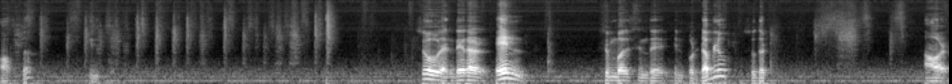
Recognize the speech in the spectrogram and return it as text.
of the input. So, and there are n symbols in the input W. So, that our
